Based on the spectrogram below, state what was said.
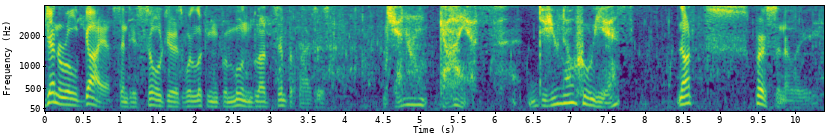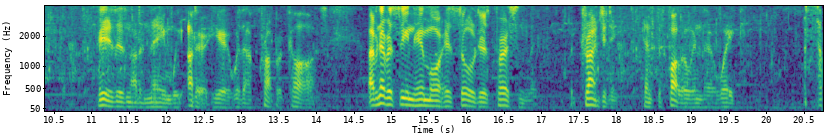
General Gaius and his soldiers were looking for Moonblood sympathizers. General Gaius? Do you know who he is? Not personally. His is not a name we utter here without proper cause. I've never seen him or his soldiers personally, but tragedy tends to follow in their wake. So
